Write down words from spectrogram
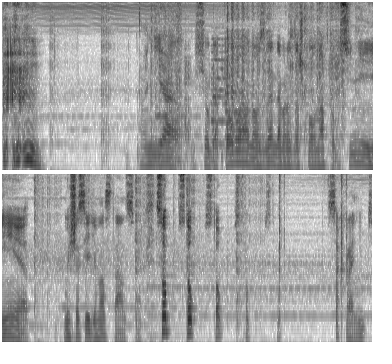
Я все готово. Новое задание добраться до школы на автобусе. Нет. Мы сейчас едем на станцию. Стоп, стоп, стоп, стоп, стоп. Сохранить.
